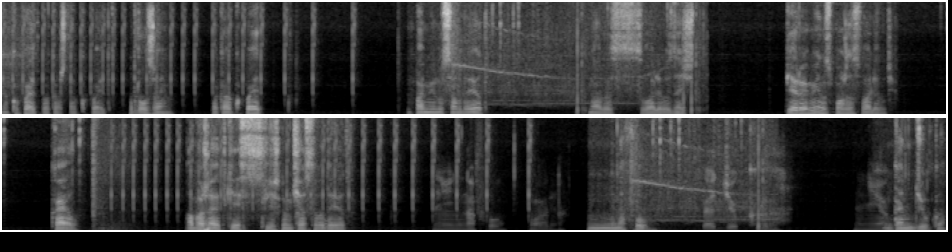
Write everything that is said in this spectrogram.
Окупает пока что, окупает. Продолжаем. Пока окупает. По минусам дает. Надо сваливать, значит. Первый минус можно сваливать. Кайл. Обожает кейс, слишком часто выдает. Не, не на фул. Ладно. Не на фул. Гадюка. Не. Гандюка.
